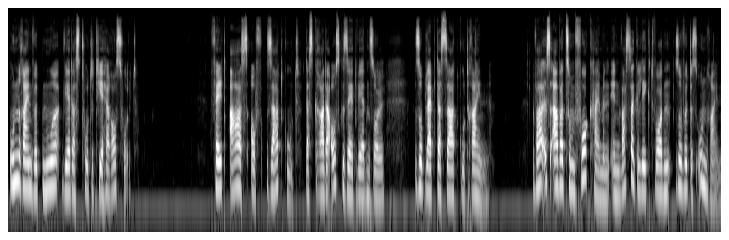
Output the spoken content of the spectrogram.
Unrein wird nur, wer das tote Tier herausholt. Fällt Aas auf Saatgut, das gerade ausgesät werden soll, so bleibt das Saatgut rein. War es aber zum Vorkeimen in Wasser gelegt worden, so wird es unrein.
